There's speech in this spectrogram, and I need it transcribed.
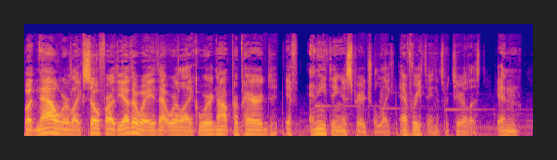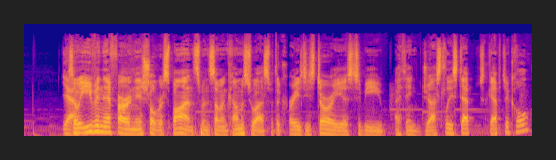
But now we're like so far the other way that we're like, we're not prepared if anything is spiritual, like everything is materialistic. And Yeah. So even if our initial response when someone comes to us with a crazy story is to be, I think, justly step- skeptical,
